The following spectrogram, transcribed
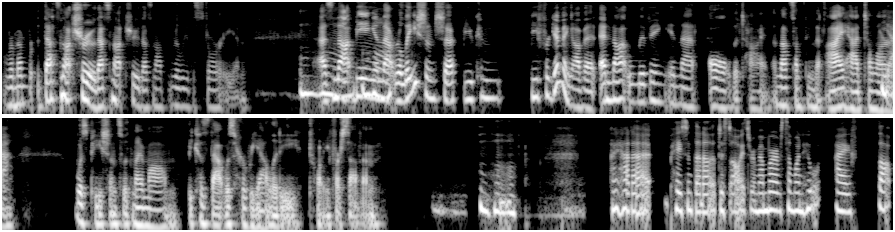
remember that's not true. That's not true. That's not really the story. And as not being in that relationship, you can be forgiving of it and not living in that all the time. And that's something that I had to learn Yeah. Was patience with my mom because that was her reality 24 7. hmm I had a patient that I'll just always remember of someone who I thought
